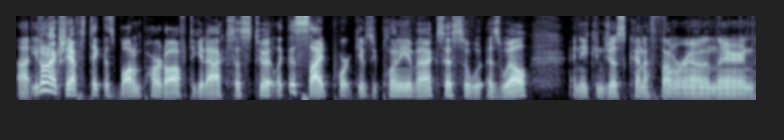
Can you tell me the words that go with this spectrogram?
Uh, you don't actually have to take this bottom part off to get access to it. Like this side port gives you plenty of access as well. And you can just kind of thumb around in there and,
